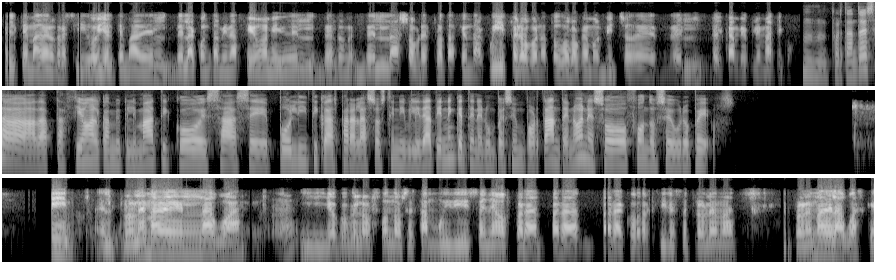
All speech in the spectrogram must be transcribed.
el tema del residuo y el tema de la contaminación y de la sobreexplotación de acuíferos, bueno, todo lo que hemos dicho del, cambio climático. Por tanto, esa adaptación al cambio climático, esas eh, políticas para la sostenibilidad tienen que tener un peso importante ¿no? en esos fondos europeos. Sí, el problema del agua, ¿eh? y yo creo que los fondos están muy diseñados para, para, para corregir ese problema, el problema del agua es que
